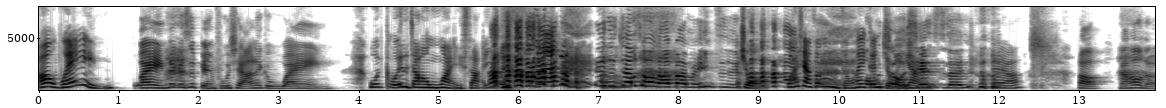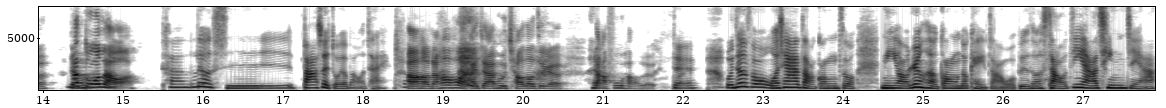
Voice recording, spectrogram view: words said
哦 Wayne，Wayne 那个是蝙蝠侠那个 Wayne，我我一直叫他意思？一直叫错老板名字，酒，我还想说你怎么会跟酒一样？先生，对啊，好，然后呢？他多老啊？他六十八岁左右吧，我猜。好好，然后后来挨家挨户敲到这个大富豪了。对，我就说我现在找工作，你有任何工都可以找我，比如说扫地啊、清洁啊、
